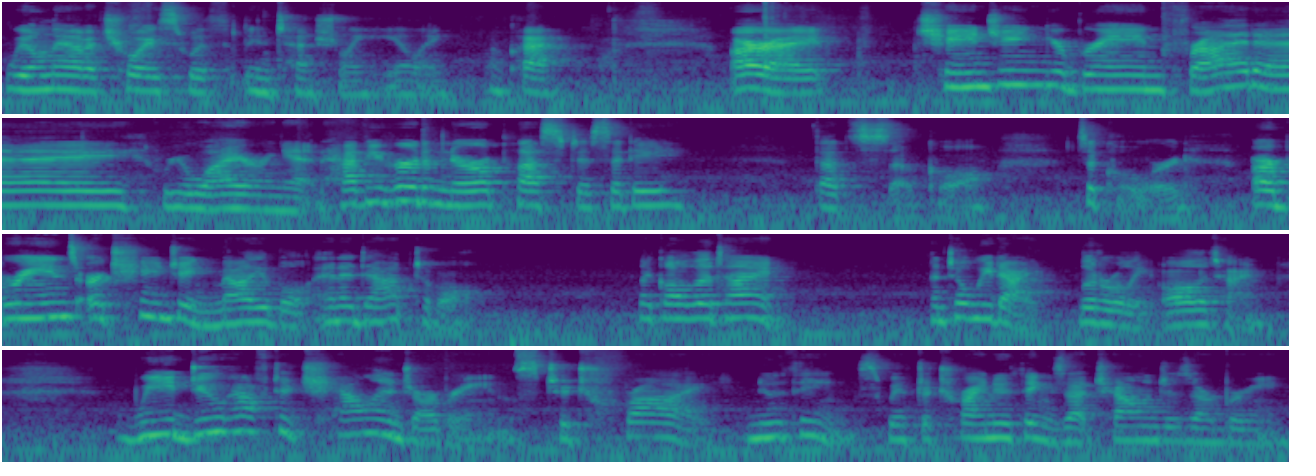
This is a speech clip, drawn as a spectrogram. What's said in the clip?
We only have a choice with intentionally healing. Okay. All right. Changing your brain Friday, rewiring it. Have you heard of neuroplasticity? That's so cool. It's a cool word. Our brains are changing, malleable, and adaptable like all the time until we die, literally all the time. We do have to challenge our brains to try new things. We have to try new things that challenges our brain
